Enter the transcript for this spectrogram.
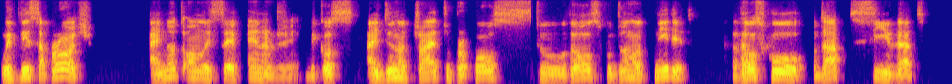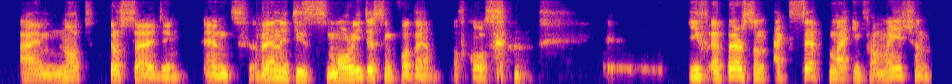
With this approach, I not only save energy because I do not try to propose to those who do not need it. Those who adapt see that I'm not persuading and then it is more interesting for them, of course. if a person accept my information,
